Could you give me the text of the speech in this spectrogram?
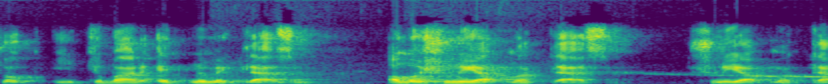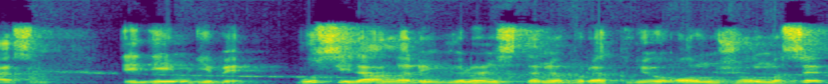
çok itibar etmemek lazım. Ama şunu yapmak lazım. Şunu yapmak lazım. Dediğim gibi bu silahların Yunanistan'a bırakılıyor olmuş olması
